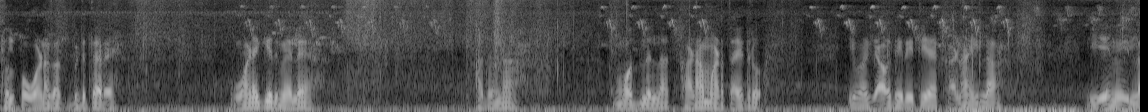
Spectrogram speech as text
ಸ್ವಲ್ಪ ಒಣಗಕ್ಕೆ ಬಿಡ್ತಾರೆ. ಒಣಗಿದ ಮೇಲೆ ಅದನ್ನು ಮೊದಲೆಲ್ಲ ಕಣ ಮಾಡ್ತಾಯಿದ್ರು ಇವಾಗ ಯಾವುದೇ ರೀತಿಯ ಕಣ ಇಲ್ಲ, ಏನೂ ಇಲ್ಲ.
